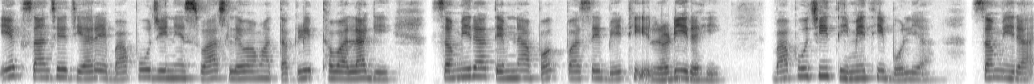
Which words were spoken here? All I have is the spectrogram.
એક સાંજે જ્યારે બાપુજીને શ્વાસ લેવામાં તકલીફ થવા લાગી, સમીરા તેમના પગ પાસે બેઠી રડી રહી. બાપુજી ધીમેથી બોલ્યા, સમીરા,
